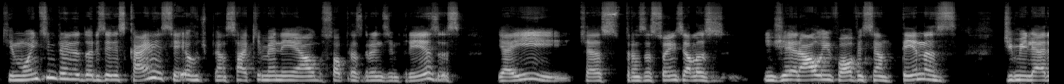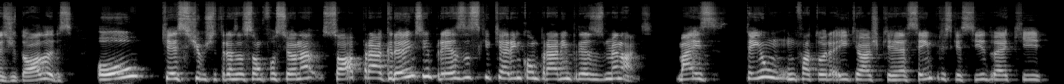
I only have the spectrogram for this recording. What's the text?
que muitos empreendedores eles caem nesse erro de pensar que M&A é algo só para as grandes empresas, e aí que as transações, elas em geral envolvem centenas de milhares de dólares, ou que esse tipo de transação funciona só para grandes empresas que querem comprar empresas menores. Mas tem um, um, fator aí que eu acho que é sempre esquecido, é que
